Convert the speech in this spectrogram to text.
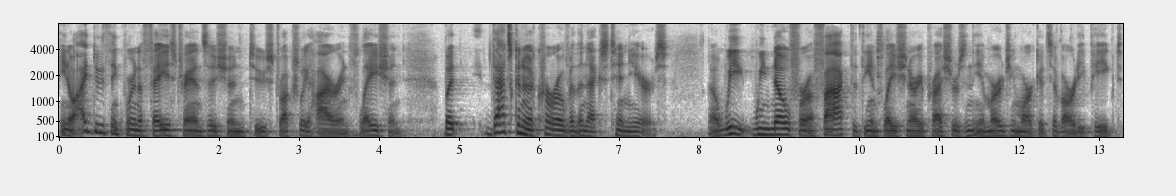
you know, I do think we're in a phased transition to structurally higher inflation, but that's going to occur over the next 10 years. Uh, we, we know for a fact that the inflationary pressures in the emerging markets have already peaked.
